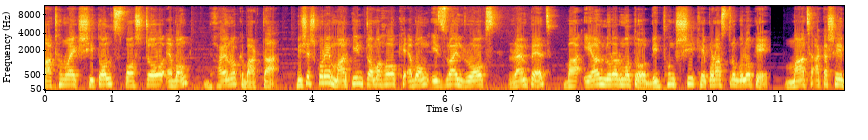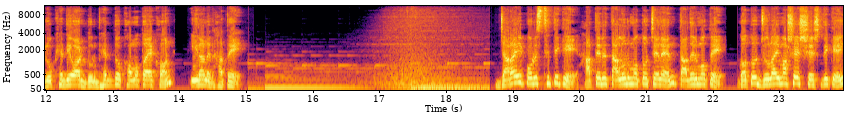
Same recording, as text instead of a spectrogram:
পাঠানো এক শীতল, স্পষ্ট এবং ভয়ানক বার্তা। বিশেষ করে মার্কিন টমাহক এবং ইসরায়েল রক্স র্যাম্পেজ বা এয়ার লোরার মতো বিধ্বংসী ক্ষেপণাস্ত্রগুলোকে মাঝ আকাশে রুখে দেওয়ার দুর্ভেদ্য ক্ষমতা এখন ইরানের হাতে। যারা এই পরিস্থিতিকে হাতের তালুর মতো চেনেন, তাদের মতে গত জুলাই মাসের শেষ দিকেই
